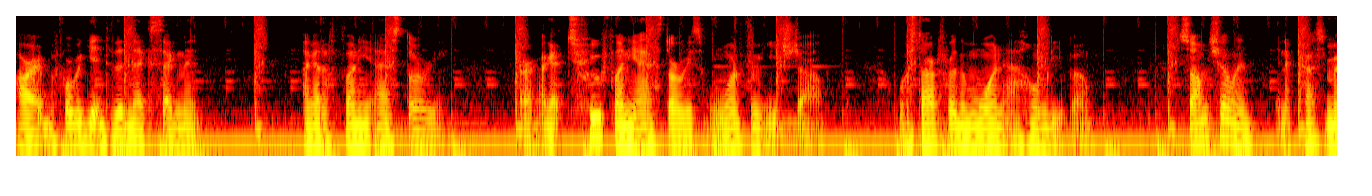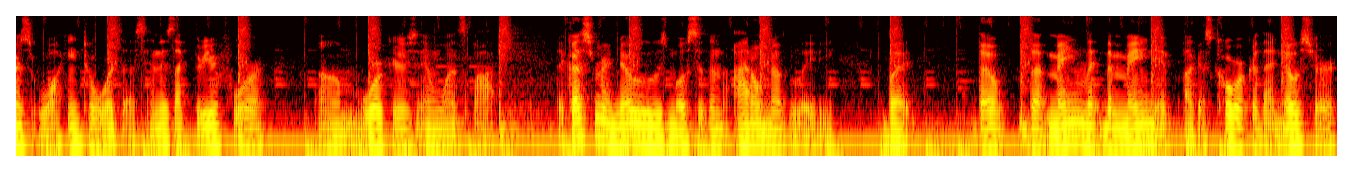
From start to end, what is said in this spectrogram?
All right, before we get into the next segment, I got a funny ass story. Or I got two funny ass stories, one from each job. We'll start for the one at Home Depot. So I'm chilling and a customer's walking towards us and there's like three or four um, workers in one spot. The customer knows most of them. I don't know the lady, but the the main the main I guess coworker that knows her,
